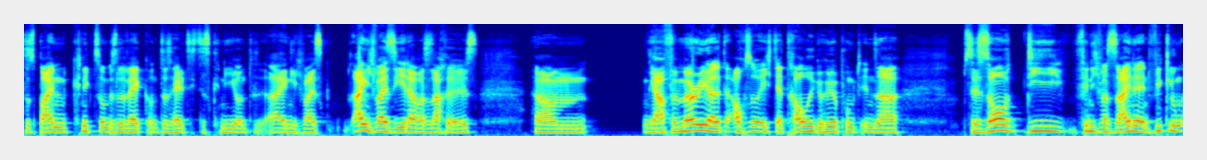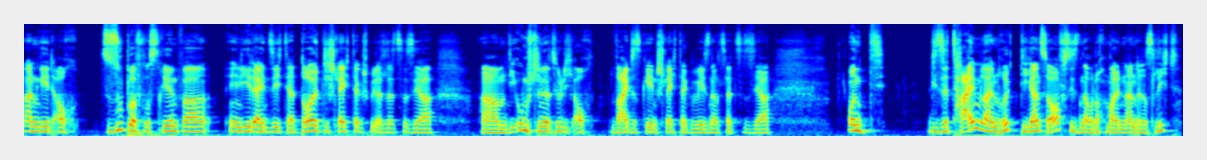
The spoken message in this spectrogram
das Bein knickt so ein bisschen weg und das hält sich das Knie und eigentlich weiß, eigentlich weiß jeder, was Sache ist. Ähm, ja, für Murray halt auch so echt der traurige Höhepunkt in seiner Saison, die, finde ich, was seine Entwicklung angeht, auch super frustrierend war in jeder Hinsicht. Er hat deutlich schlechter gespielt als letztes Jahr. Ähm, die Umstände natürlich auch weitestgehend schlechter gewesen als letztes Jahr. Und diese Timeline rückt die ganze Offseason auch noch mal in ein anderes Licht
